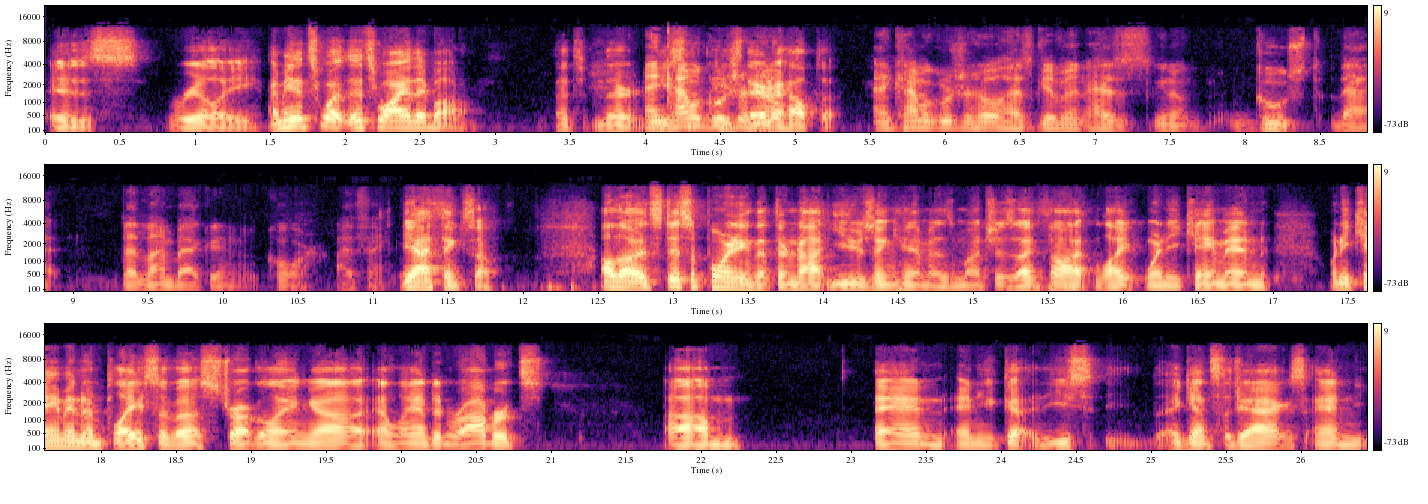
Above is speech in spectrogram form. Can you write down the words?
is really. I mean, it's what it's why they bought him. That's they're And he's, he's there to help them. And Kamu Grugier Hill has given has you know goosed that that linebacking corps. I think. Yeah, I think so. Although it's disappointing that they're not using him as much as I thought. Like when he came in, when he came in in place of a struggling uh, Landon Roberts, um, and and you got you against the Jags, and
